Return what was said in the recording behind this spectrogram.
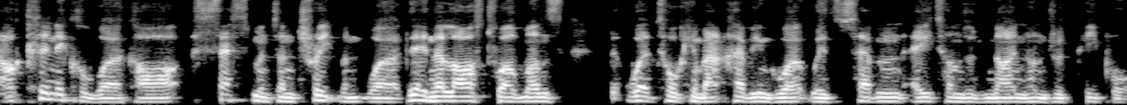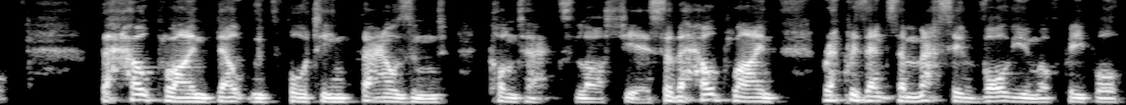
our clinical work, our assessment and treatment work in the last 12 months, we're talking about having worked with seven, 800, 900 people. The helpline dealt with 14,000 contacts last year. So the helpline represents a massive volume of people,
